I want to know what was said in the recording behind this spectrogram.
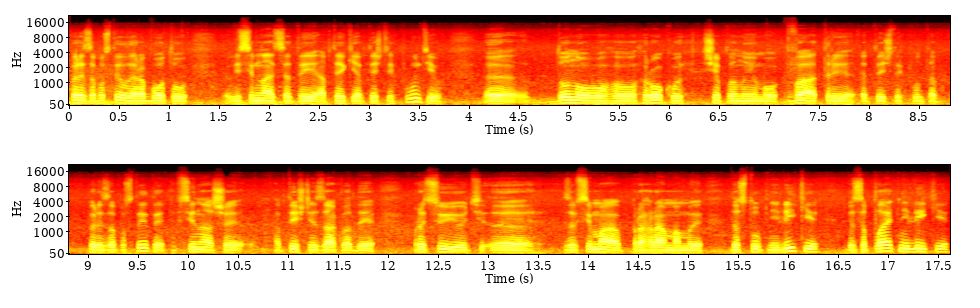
перезапустили роботу 18 аптек і аптечних пунктів. Е, До нового року ще плануємо 2-3 аптечних пункти перезапустити. Всі наші аптечні заклади працюють е, за всіма програмами доступні ліки, безоплатні ліки.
